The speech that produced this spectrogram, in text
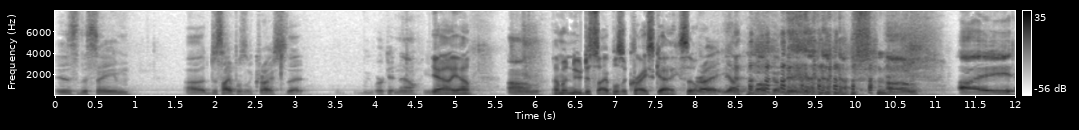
is the same uh, disciples of Christ that we work at now. you know. Yeah, yeah. Um, I'm a new disciples of Christ guy. So Right. Yep. Welcome. um, I.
